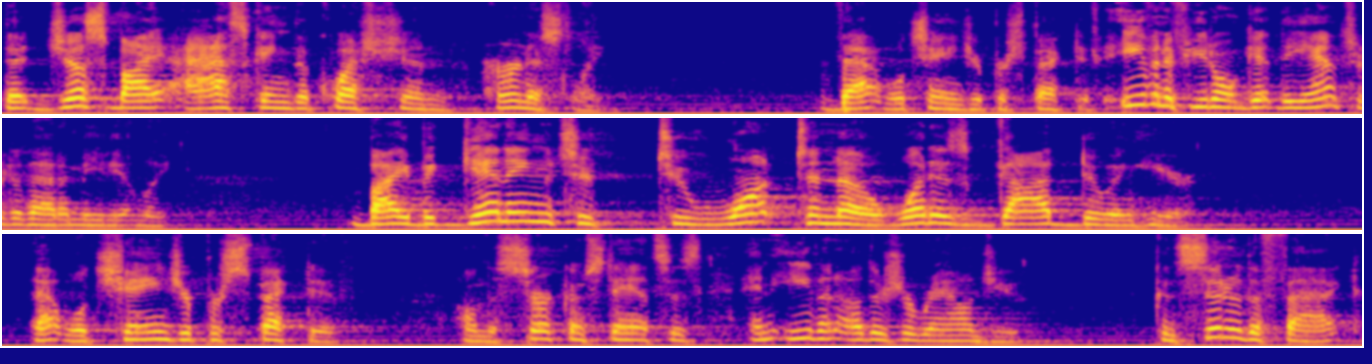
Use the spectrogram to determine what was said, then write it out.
that just by asking the question earnestly, that will change your perspective. Even if you don't get the answer to that immediately, by beginning to, to want to know what is God doing here, that will change your perspective on the circumstances and even others around you. Consider the fact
